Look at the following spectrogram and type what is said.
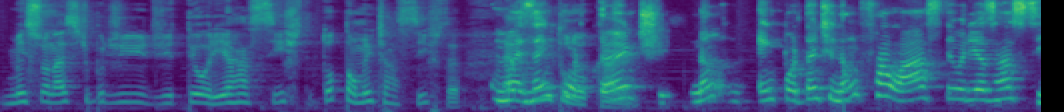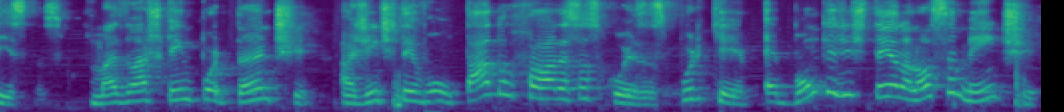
mencionar esse tipo de, de teoria racista, totalmente racista. Mas é, é importante, louco, não, é importante não falar as teorias racistas. Mas eu acho que é importante a gente ter voltado a falar dessas coisas. Porque é bom que a gente tenha na nossa mente,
